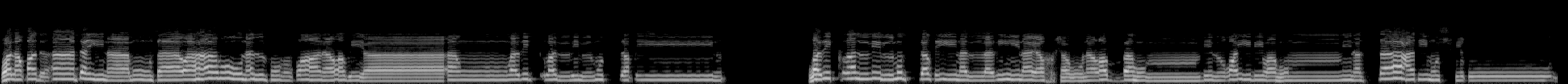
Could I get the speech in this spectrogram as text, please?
ولقد آتينا موسى وهارون الفرقان وضياء وذكرا للمتقين. وذكرا للمتقين الذين يخشون ربهم بالغيب وهم من الساعة مشفقون.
